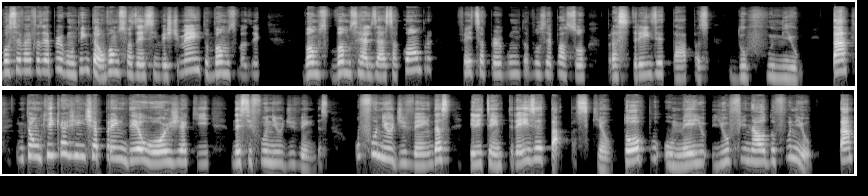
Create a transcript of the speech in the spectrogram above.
você vai fazer a pergunta: "Então, vamos fazer esse investimento? Vamos fazer vamos vamos realizar essa compra?" Feita essa pergunta, você passou para as 3 etapas do funil, tá? Então o que que a gente aprendeu hoje aqui nesse funil de vendas? O funil de vendas, ele tem 3 etapas, que é o topo, o meio e o final do funil. tá.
